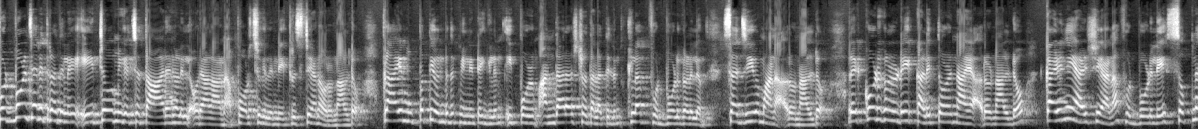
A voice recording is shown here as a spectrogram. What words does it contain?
ഫുട്ബോൾ ചരിത്രത്തിലെ ഏറ്റവും മികച്ച താരങ്ങളിൽ ഒരാളാണ് പോർച്ചുഗലിന്റെ ക്രിസ്ത്യാനോ റൊണാൾഡോ. പ്രായം മുപ്പത്തി ഒൻപത് പിന്നിട്ടെങ്കിലും ഇപ്പോഴും അന്താരാഷ്ട്ര തലത്തിലും ക്ലബ് ഫുട്ബോളുകളിലും സജീവമാണ് റൊണാൾഡോ. റെക്കോർഡുകളുടെ കളിത്തോഴനായ റൊണാൾഡോ കഴിഞ്ഞയാഴ്ചയാണ് ഫുട്ബോളിലെ സ്വപ്ന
